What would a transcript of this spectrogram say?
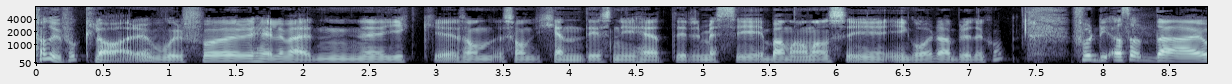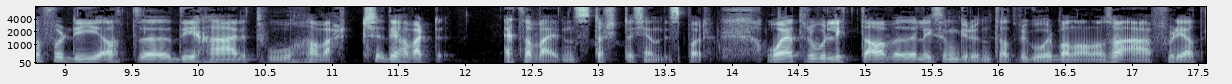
Kan du forklare hvorfor hele verden eh, gikk sånn sånn, kjendisnyhetermessig bananas i, i går, da bruddet kom? Fordi, altså, det er jo fordi at eh, de her to har vært De har vært et av verdens største kjendispar. Og jeg tror litt av liksom, grunnen til at vi går banan også, er fordi at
